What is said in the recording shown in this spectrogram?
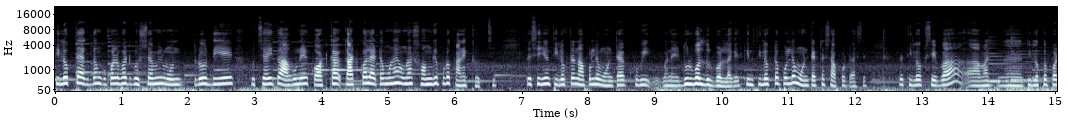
তিলকটা একদম গোপাল ভাট গোস্বামীর মন্ত্র দিয়ে উচ্চারিত আগুনের কটকা কাঠকলা, এটা মনে হয় ওনার সঙ্গে পুরো কানেক্ট হচ্ছে। তো সেই জন্য তিলকটা না পড়লে মনটা খুবই মানে দুর্বল দুর্বল লাগে। কিন্তু তিলকটা পড়লে মনটা একটা সাপোর্ট আসে। তো তিলক সেবা, আমার তিলকের পর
